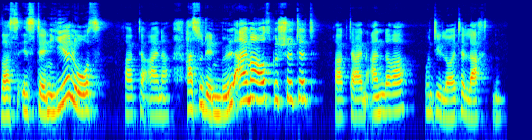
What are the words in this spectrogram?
Was ist denn hier los? fragte einer. Hast du den Mülleimer ausgeschüttet? fragte ein anderer, und die Leute lachten.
